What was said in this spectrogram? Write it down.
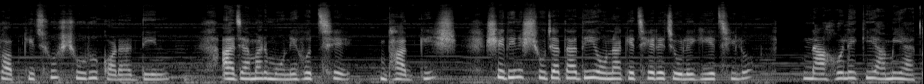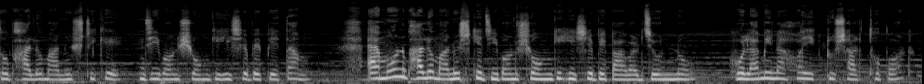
সব কিছু শুরু করার দিন। আজ আমার মনে হচ্ছে, ভাগ্যিস, সেদিন সুজাতাদি ওনাকে ছেড়ে চলে গিয়েছিল। না হলে কি আমি এত ভালো মানুষটিকে জীবন সঙ্গী হিসেবে পেতাম? এমন ভালো মানুষকে জীবন সঙ্গী হিসেবে পাওয়ার জন্য হোলামি না হয় একটু স্বার্থপর।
